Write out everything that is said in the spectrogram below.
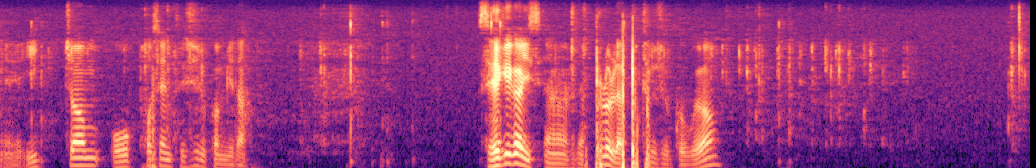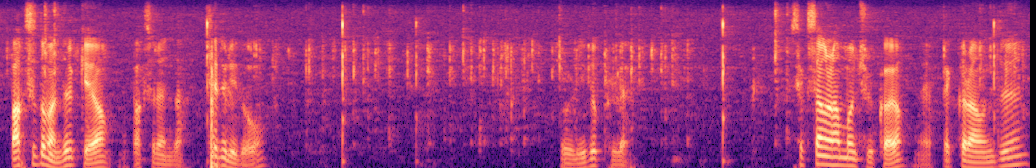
2.5%실 겁니다. 세 개가 있, 아, 그냥 플로 레프트를 줄 거고요. 박스도 만들게요. 박스를 한다. 테두리도. 솔리드 플랫. 색상을 한번 줄까요? 네, 백그라운드.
